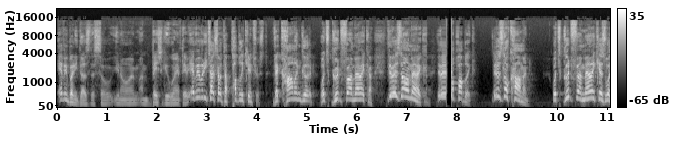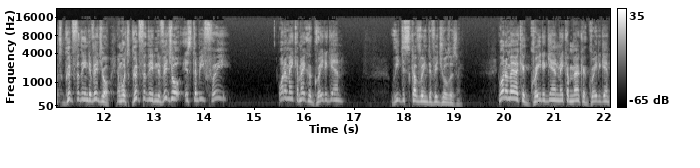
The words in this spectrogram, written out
everybody does this, so, you know, I'm, I'm basically going after everybody talks about the public interest, the common good, what's good for America. There is no America. There is no public. There is no common. What's good for America is what's good for the individual. And what's good for the individual is to be free. You want to make America great again? Rediscover individualism. You want America great again? Make America great again?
